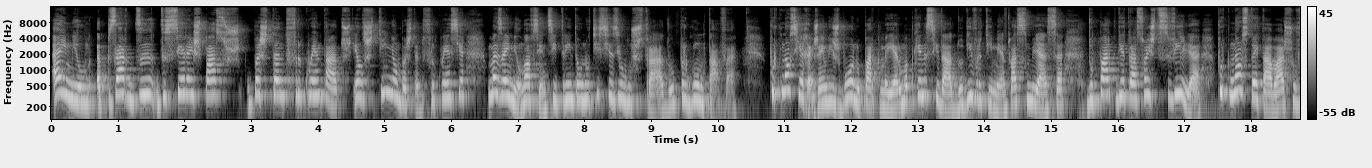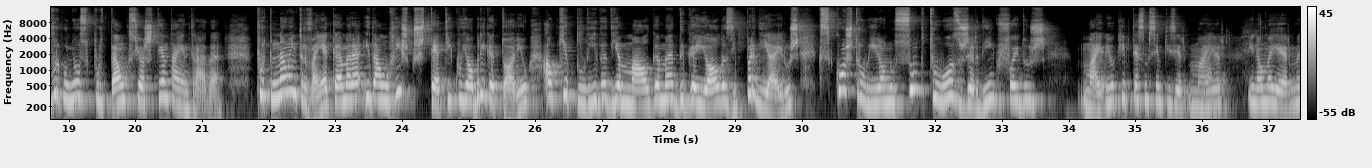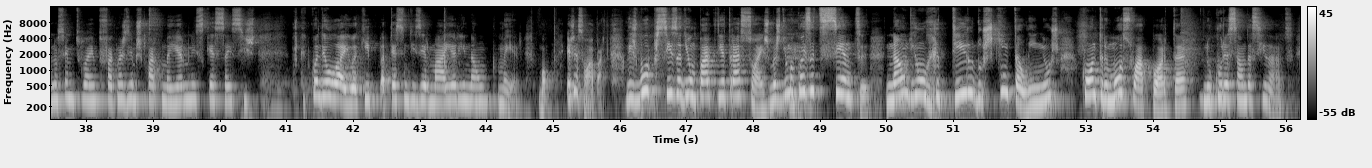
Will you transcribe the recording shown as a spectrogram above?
Em mil, apesar de, de serem espaços bastante frequentados. Eles tinham bastante frequência, mas em 1930 o Notícias Ilustrado perguntava por que não se arranja em Lisboa, no Parque Mayer, uma pequena cidade do divertimento à semelhança do Parque de Atrações de Sevilha? Porque não se deita abaixo o vergonhoso portão que se ostenta à entrada? Porque não intervém a Câmara e dá um risco estético e obrigatório ao que apelida de amálgama de gaiolas e pardieiros que se construíram no sumptuoso jardim que foi dos Maier. Eu aqui apetece-me sempre dizer Maier e não Maier, mas não sei muito bem, de facto, nós dizemos Parque Maier, mas nem sequer sei se isto. Porque quando eu leio aqui, apetece-me dizer Maier e não Maier. Bom, exceção à parte. Lisboa precisa de um parque de atrações, mas de uma coisa decente, não de um retiro dos quintalinhos com tremoço à porta no coração da cidade.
